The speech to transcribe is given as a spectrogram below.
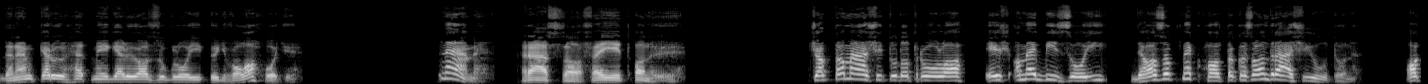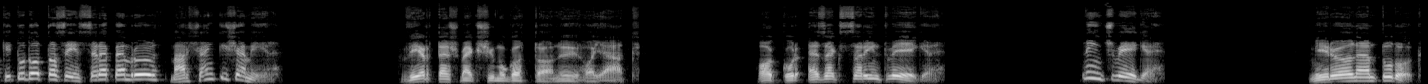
De nem kerülhet még elő a zuglói ügy valahogy? Nem. Rázta a fejét a nő. Csak Tamási tudott róla, és a megbízói, de azok meghaltak az Andrási úton. Aki tudott az én szerepemről, már senki sem él. Vértes megsimogatta a nő haját. Akkor ezek szerint vége? Nincs vége. Miről nem tudok?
